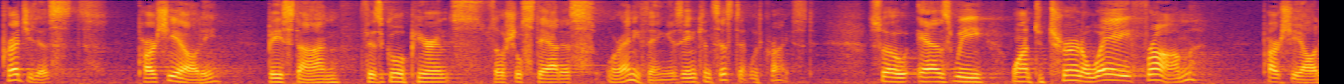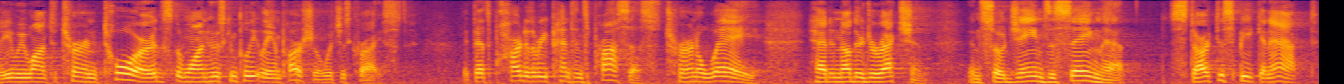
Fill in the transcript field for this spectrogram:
Prejudice, partiality, based on physical appearance, social status, or anything is inconsistent with Christ. So, as we want to turn away from partiality, we want to turn towards the one who's completely impartial, which is Christ. That's part of the repentance process. Turn away, head another direction. And so, James is saying that. Start to speak and act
